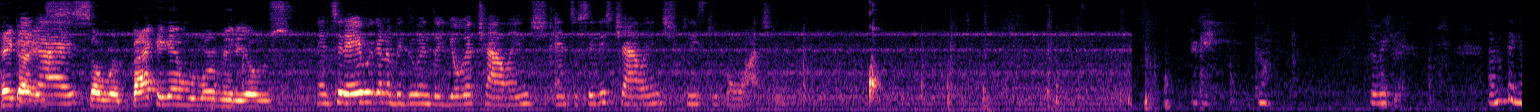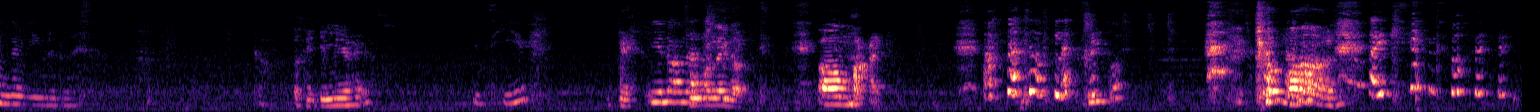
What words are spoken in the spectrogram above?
Hey guys. Hey, guys. So we're back again with more videos. And today we're gonna be doing the yoga challenge. And to see this challenge, please keep on watching. Okay, go. So we, I don't think I'm gonna be able to do this. Okay, give me your hands. It's here. Okay. You know I'm not. one leg up. Oh my. I'm not that flexible. Come on. I can't do it.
